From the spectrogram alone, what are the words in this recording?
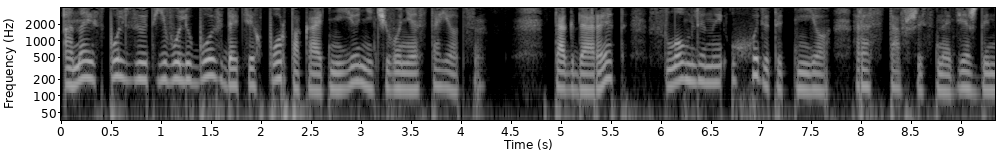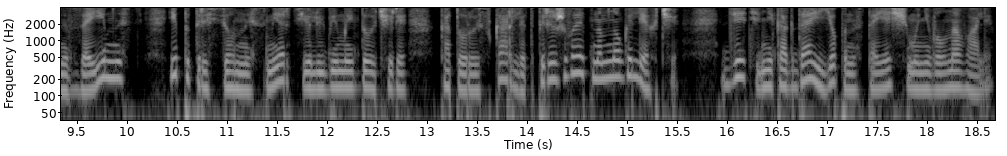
она использует его любовь до тех пор, пока от нее ничего не остается. Тогда Ред, сломленный, уходит от нее, расставшись с надеждой на взаимность и потрясенный смертью любимой дочери, которую Скарлетт переживает намного легче. Дети никогда ее по-настоящему не волновали.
